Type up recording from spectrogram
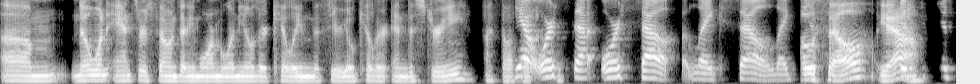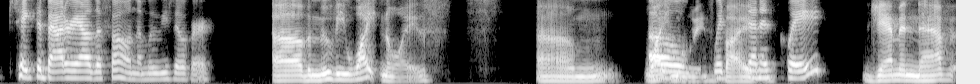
um no one answers phones anymore millennials are killing the serial killer industry i thought Yeah, or sell or sell like sell like oh just cell yeah just just take the battery out of the phone. The movie's over. uh the movie white noise um white oh, noise with by Dennis Quaid. Jammin' Nav,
